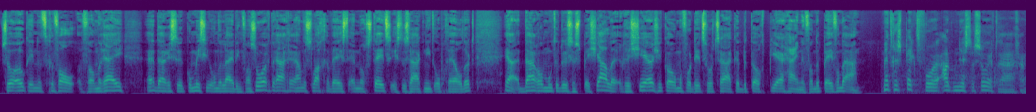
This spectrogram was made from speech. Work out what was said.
Zo ook in het geval van Rij. Uh, daar is de commissie onder leiding van Zorgdrager aan de slag geweest... en nog steeds is de zaak niet opgehelderd. Ja, daarom moet er dus een speciale recherche komen voor dit soort zaken... betoogt Pierre Heijnen van de PvdA. Met respect voor oud-minister Zorgdrager.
